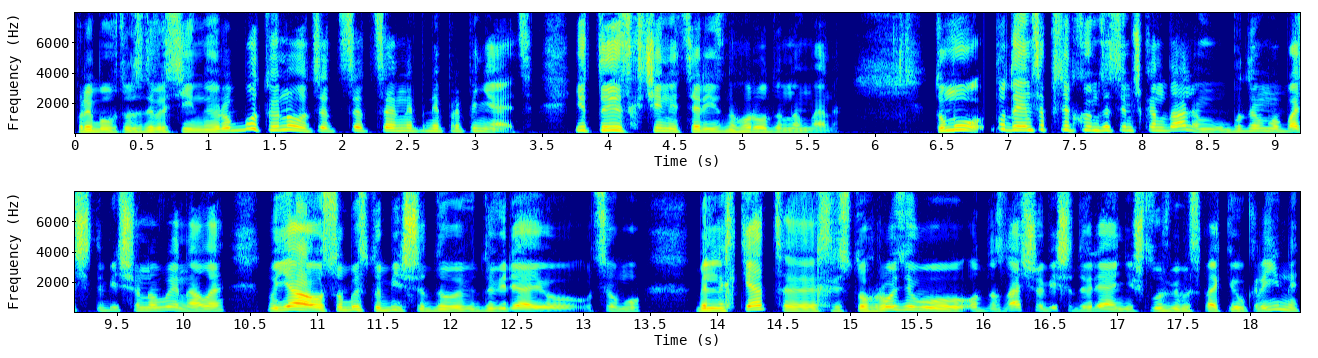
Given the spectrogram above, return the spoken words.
прибув тут з диверсійною роботою. Ну, це, це, це не, не припиняється. І тиск чиниться різного роду на мене. Тому подивимося, послідкуємо за цим шкандалем, будемо бачити більше новин. Але ну, я особисто більше довіряю цьому Бельнихкет е, Христо Грозєву, однозначно більше довіряю, ніж Службі безпеки України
